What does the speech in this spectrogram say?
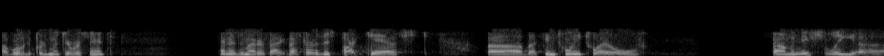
I've loved it pretty much ever since. And as a matter of fact, I started this podcast uh back in 2012. Um initially uh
